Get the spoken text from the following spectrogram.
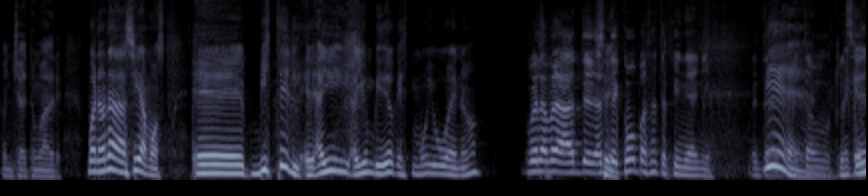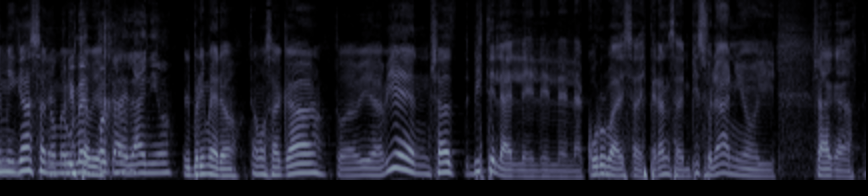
Concha de tu madre. Bueno, nada, sigamos. Eh, ¿Viste? el- el- hay, hay un video que es muy bueno. Bueno, pará, antes, Sí. antes, ¿cómo pasaste fin de año? Bien, Estamos me recién- quedé en mi casa, no el me primer gusta viajar. podcast del año. El primero, estamos acá, todavía bien. Ya viste la, la- la- la curva esa de esperanza, empiezo el año y Ya la cagaste.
